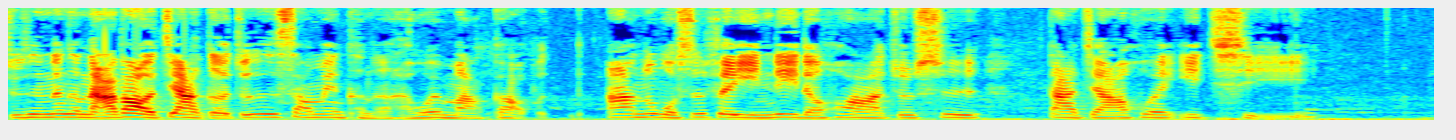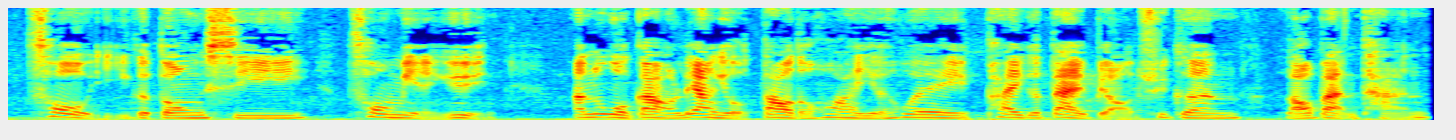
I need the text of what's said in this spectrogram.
就是那个拿到的价格，就是上面可能还会 mark up 啊。如果是非盈利的话，就是大家会一起凑一个东西，凑免运啊。如果刚好量有到的话，也会派一个代表去跟老板谈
